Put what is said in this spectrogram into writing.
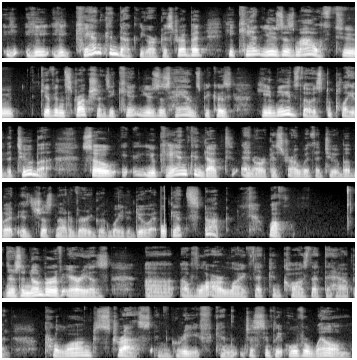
he, he he can conduct the orchestra, but he can't use his mouth to give instructions. He can't use his hands because he needs those to play the tuba. So you can conduct an orchestra with a tuba, but it's just not a very good way to do it. Get stuck. Well, there's a number of areas uh, of our life that can cause that to happen. Prolonged stress and grief can just simply overwhelm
